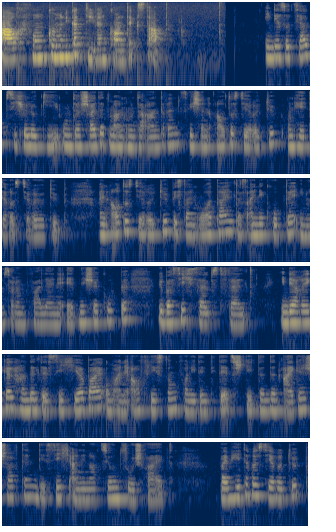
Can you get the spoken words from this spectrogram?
auch vom kommunikativen Kontext ab. In der Sozialpsychologie unterscheidet man unter anderem zwischen Autostereotyp und Heterostereotyp. Ein Autostereotyp ist ein Urteil, das eine Gruppe, in unserem Fall eine ethnische Gruppe, über sich selbst fällt. In der Regel handelt es sich hierbei um eine Auflistung von identitätsstiftenden Eigenschaften, die sich eine Nation zuschreibt. Beim Heterostereotyp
